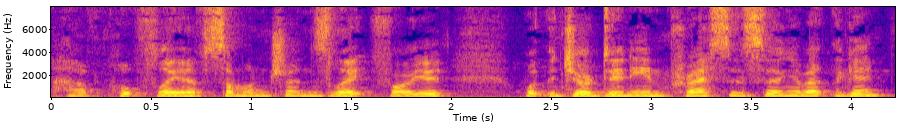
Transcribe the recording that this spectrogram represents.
have hopefully have someone translate for you what the Jordanian press is saying about the game?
